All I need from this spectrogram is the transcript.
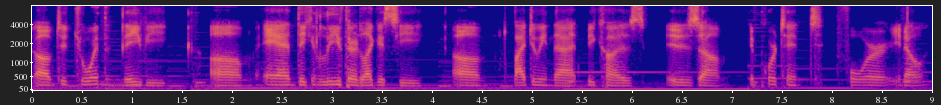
um, to join the Navy, um, and they can leave their legacy um, by doing that because it is um, important for you know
